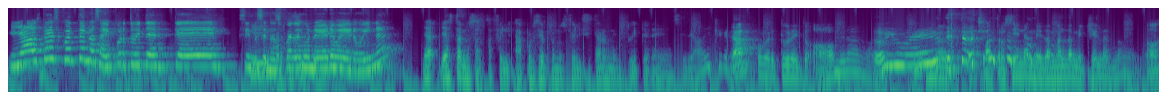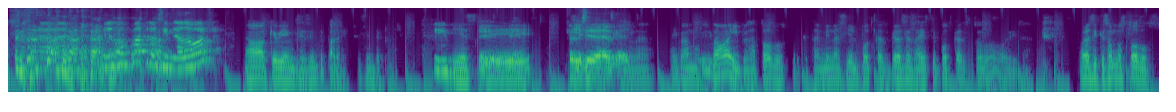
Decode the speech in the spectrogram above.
Y ya ustedes cuéntenos ahí por Twitter que si Sí, se nos fue algún héroe heroína. Ya, ya hasta nos hasta fel- Ah, por cierto, nos felicitaron en Twitter, ¿eh? Así de, ay, qué ¿Ya? gran cobertura y todo. Oh, mira. Ay, güey. patrocíname, da, mándame chelas, ¿no? Oh, sí. Ah, ¿Algún patrocinador? No, qué bien, se siente padre, se siente padre. Sí. Y este. Felicidades, sí, Gay. ¿verdad? Ahí vamos. Sí. No, y pues a todos, porque también así el podcast, gracias a este podcast y todo. y, ahora sí que somos todos.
